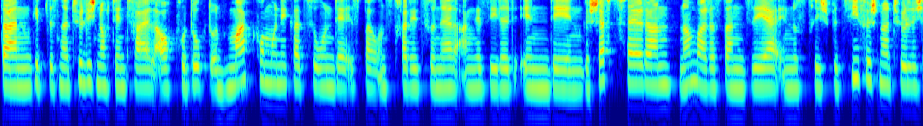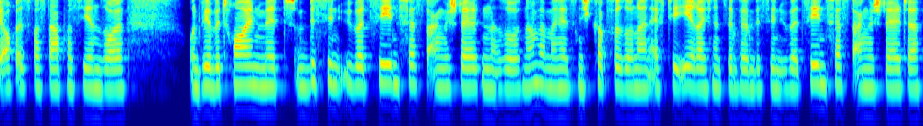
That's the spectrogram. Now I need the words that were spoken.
dann gibt es natürlich noch den Teil auch Produkt- und Marktkommunikation. Der ist bei uns traditionell angesiedelt in den Geschäftsfeldern, ne, weil das dann sehr industriespezifisch natürlich auch ist, was da passieren soll. Und wir betreuen mit ein bisschen über zehn Festangestellten, also ne, wenn man jetzt nicht Köpfe, sondern FTE rechnet, sind wir ein bisschen über zehn Festangestellte.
